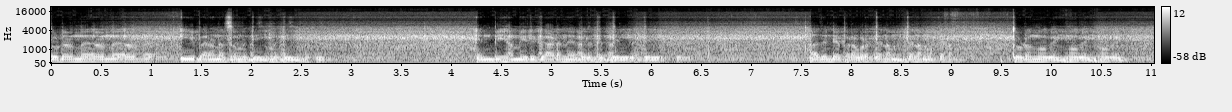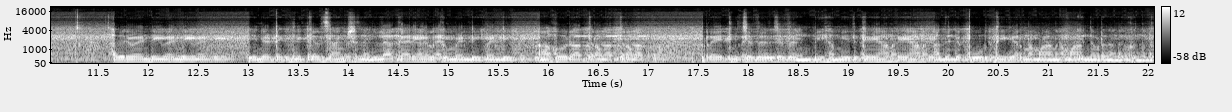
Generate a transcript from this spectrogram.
തുടർന്ന് ഈ ഭരണസമിതി എൻ ബി ഹമീദ് ഖായുടെ നേതൃത്വത്തിൽ അതിന്റെ പ്രവർത്തനം തുടങ്ങുകയും അതിനുവേണ്ടി വേണ്ടി ഇതിന്റെ ടെക്നിക്കൽ സാങ്ഷൻ എല്ലാ കാര്യങ്ങൾക്കും വേണ്ടി വേണ്ടി അഹോരാത്രം പ്രയത്നിച്ചത് എൻ ബി ഹമീദ് കെയാണ്. അതിന്റെ പൂർത്തീകരണമാണ് ഇന്നിവിടെ നടക്കുന്നത്.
